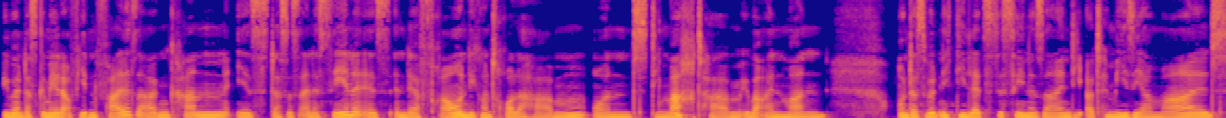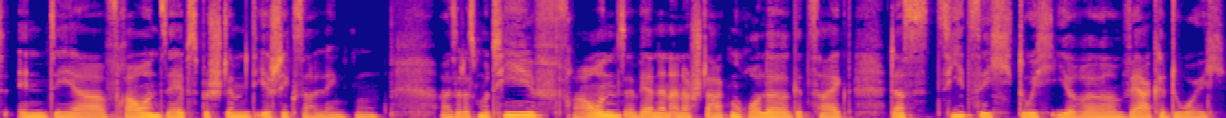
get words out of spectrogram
über das Gemälde auf jeden Fall sagen kann, ist, dass es eine Szene ist, in der Frauen die Kontrolle haben und die Macht haben über einen Mann. Und das wird nicht die letzte Szene sein, die Artemisia malt, in der Frauen selbstbestimmt ihr Schicksal lenken. Also das Motiv, Frauen werden in einer starken Rolle gezeigt, das zieht sich durch ihre Werke durch.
